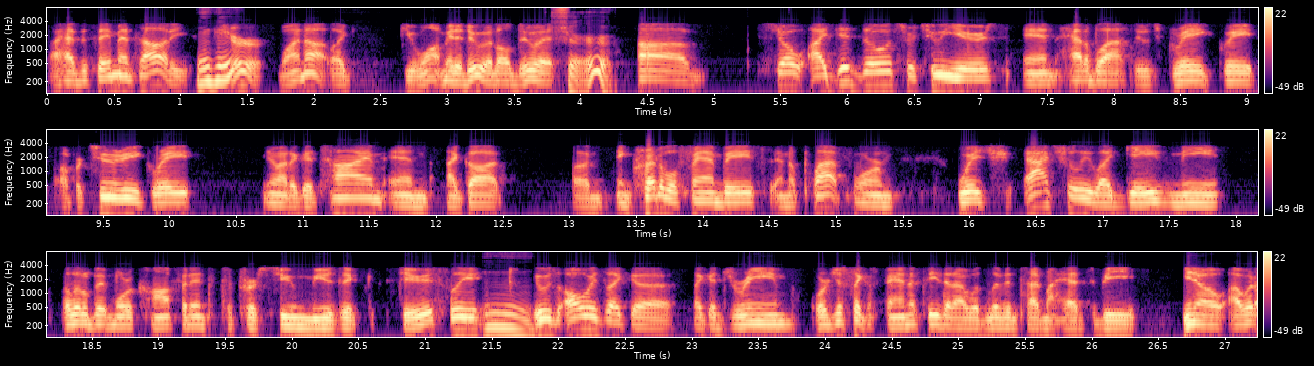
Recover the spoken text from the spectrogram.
I had the same mentality. Mhm. Sure, why not? Like, if you want me to do it, I'll do it. Sure. Um, so I did those for two years and had a blast. It was great, great opportunity, great. You know, had a good time, and I got an incredible fan base and a platform, which actually like gave me a little bit more confidence to pursue music seriously. Mm. It was always like a like a dream or just like a fantasy that I would live inside my head to be. You know, I would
